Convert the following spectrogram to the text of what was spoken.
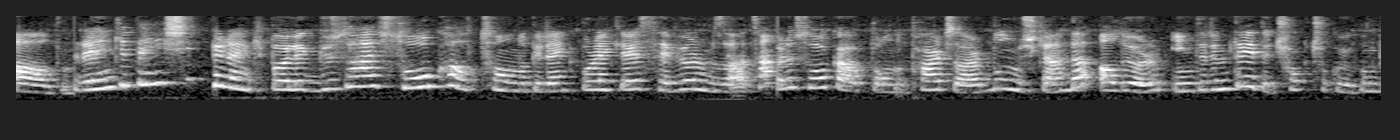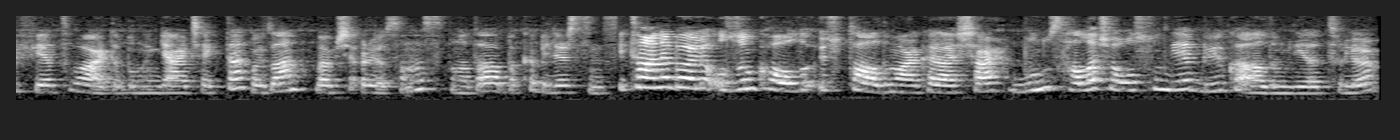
aldım. Rengi değişik bir renk. Böyle güzel soğuk alt tonlu bir renk. Bu renkleri seviyorum zaten. Böyle soğuk alt tonlu parçalar bulmuşken de alıyorum. İndirimdeydi. Çok çok uygun bir fiyatı vardı bunun gerçekten. O yüzden böyle bir şey arıyorsanız buna da bakabilirsiniz. Bir tane böyle uzun kollu üst aldım arkadaşlar. Bunu salaş olsun diye büyük aldım diye hatırlıyorum.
